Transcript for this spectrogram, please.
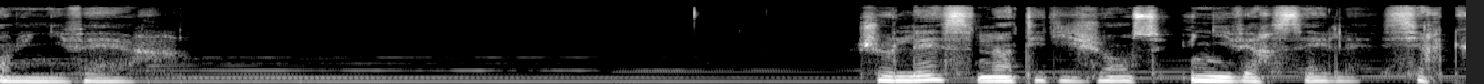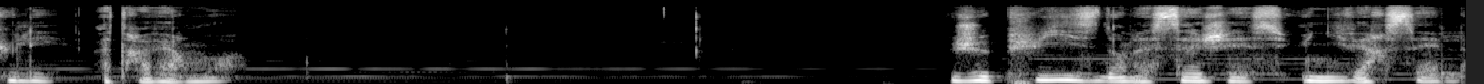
en l'univers. Je laisse l'intelligence universelle circuler à travers moi. Je puise dans la sagesse universelle.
